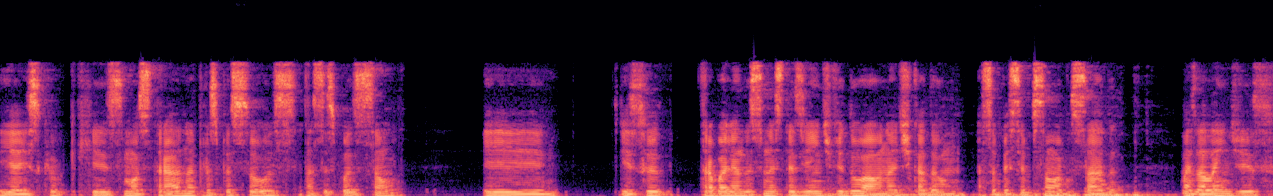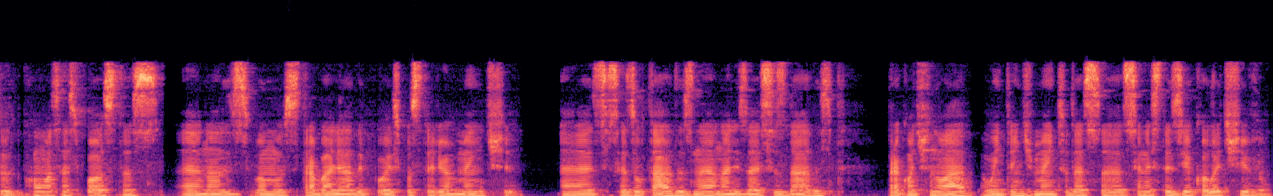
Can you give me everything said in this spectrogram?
E é isso que eu quis mostrar né, para as pessoas nessa exposição. E isso trabalhando a sinestesia individual né, de cada um, essa percepção aguçada. Mas além disso, com as respostas, é, nós vamos trabalhar depois, posteriormente, é, esses resultados, né, analisar esses dados para continuar o entendimento dessa sinestesia coletiva,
